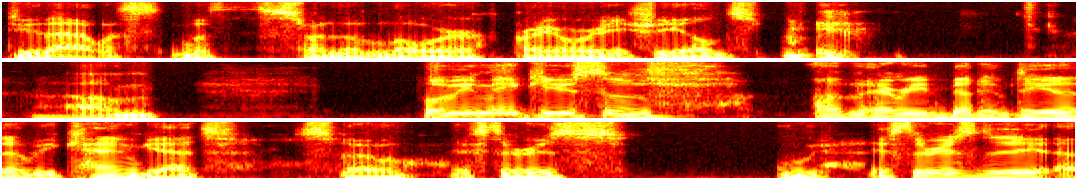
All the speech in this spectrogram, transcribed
do that with with sort of the lower priority fields. um, but we make use of of every bit of data that we can get. So if there is if there is the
